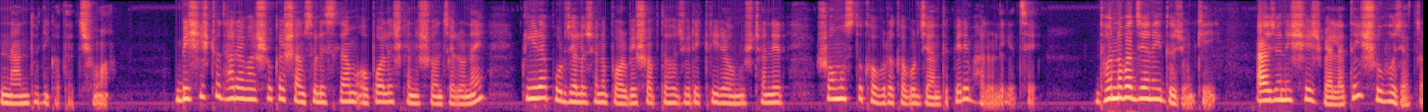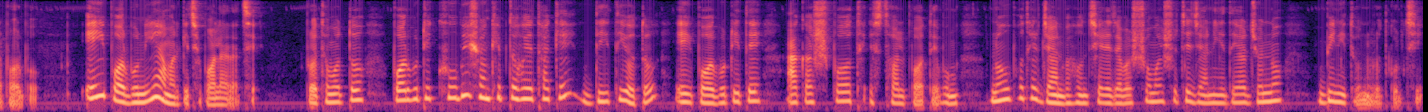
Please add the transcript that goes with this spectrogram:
নান্দনিকতার ছোঁয়া। বিশিষ্ট ধারাভাষ্যকার শামসুল ইসলাম ও পলাশ খানের সঞ্চালনায় ক্রীড়া পর্যালোচনা পর্বে সপ্তাহ জুড়ে ক্রীড়া অনুষ্ঠানের সমস্ত খবরাখবর জানতে পেরে ভালো লেগেছে। ধন্যবাদ জানাই দুজনকেই। আয়োজনের শেষ বেলাতে শুভযাত্রা পর্ব। এই পর্ব নিয়ে আমার কিছু বলার আছে। প্রথমত, পর্বটি খুবই সংক্ষিপ্ত হয়ে থাকে। দ্বিতীয়ত, এই পর্বটিতে আকাশপথ, স্থলপথ এবং নৌপথের যানবাহন ছেড়ে যাবার সময়সূচি জানিয়ে দেওয়ার জন্য বিনীত অনুরোধ করছি।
